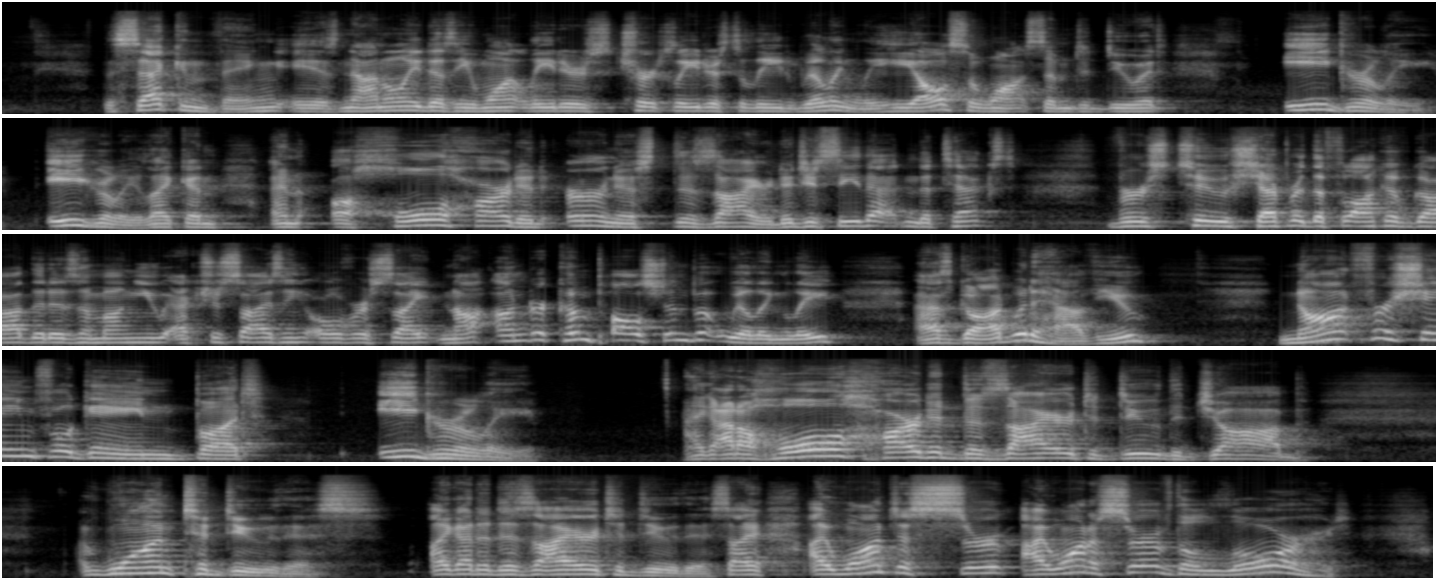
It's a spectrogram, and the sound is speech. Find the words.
The second thing is not only does he want leaders, church leaders to lead willingly, he also wants them to do it eagerly, eagerly, like an, an a wholehearted, earnest desire. Did you see that in the text? Verse 2 Shepherd the flock of God that is among you, exercising oversight, not under compulsion, but willingly, as God would have you, not for shameful gain, but eagerly. I got a wholehearted desire to do the job. I want to do this. I got a desire to do this. I, I want to serve, I want to serve the Lord.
